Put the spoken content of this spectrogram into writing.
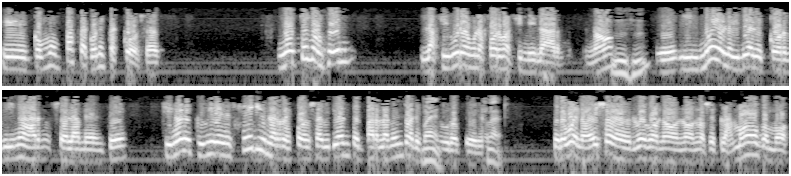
eh, como pasa con estas cosas, no todos ven la figura de una forma similar, ¿no? Eh, y no era la idea de coordinar solamente, sino de que hubiera en serio una responsabilidad ante el Parlamento al Estado Bueno, europeo. claro. Pero bueno, eso luego no, no, no se plasmó, como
